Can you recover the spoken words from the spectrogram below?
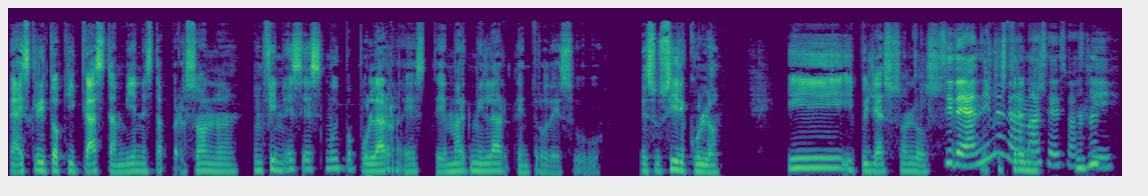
Ha escrito Kikas también esta persona. En fin, es, es muy popular este Mark Millar dentro de su, de su círculo. Y, y pues ya esos son los... Sí, de anime nada más eso, así.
